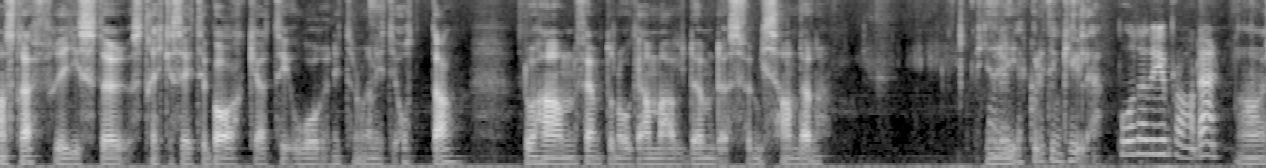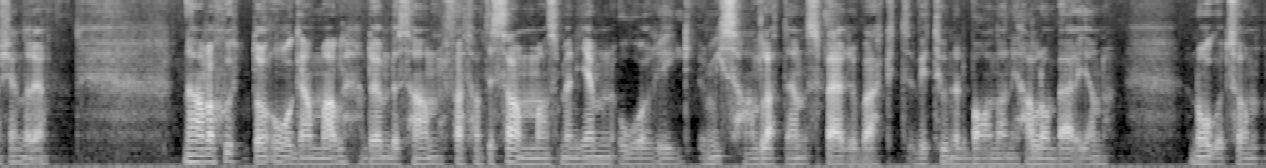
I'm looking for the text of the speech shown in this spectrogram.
Hans straffregister sträcker sig tillbaka till år 1998 då han, 15 år gammal, dömdes för misshandel. Vilken reko liten kille! Båda är ju bra där. Ja, jag känner det. När han var 17 år gammal dömdes han för att han tillsammans med en jämnårig misshandlat en spärrvakt vid tunnelbanan i Hallonbergen. Något som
